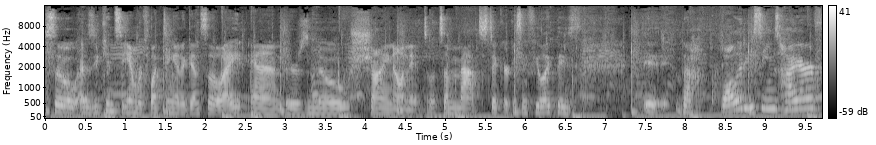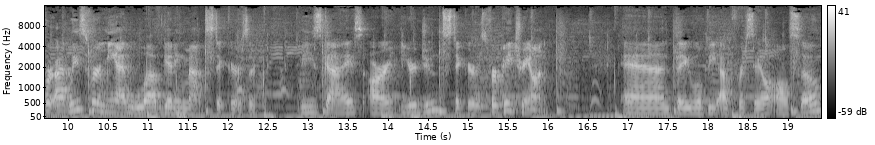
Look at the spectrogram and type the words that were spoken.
So as you can see, I'm reflecting it against the light and there's no shine on it. So it's a matte sticker because I feel like these, it, the quality seems higher for, at least for me, I love getting matte stickers. These guys are your June stickers for Patreon. And they will be up for sale also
